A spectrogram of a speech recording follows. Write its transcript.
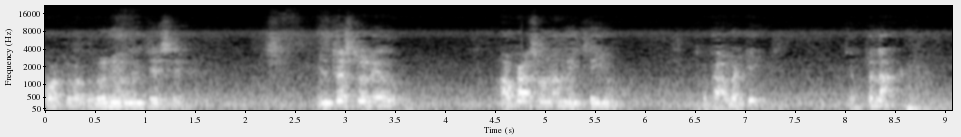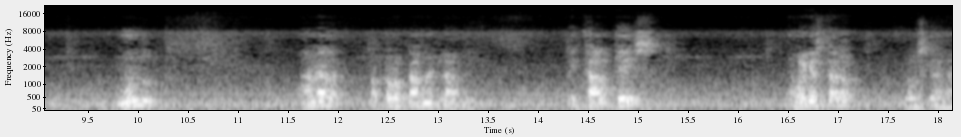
కోట్ల దుర్వినియోగం చేసే ఇంట్రెస్ట్ లేదు అవకాశం ఉన్నా మేము చెయ్యం. సో కాబట్టి చెప్తున్నా ముందు ఆమె పక్కలో కామెంట్ లాంటి ఈ కాల్ కేస్? ఎవరికి ఇస్తారు? రోజు గారు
